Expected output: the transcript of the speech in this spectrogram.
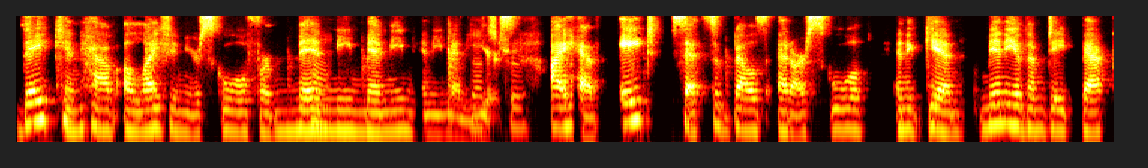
they can have a life in your school for hmm. many, many, many, many That's years. True. I have eight sets of bells at our school. And again, many of them date back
